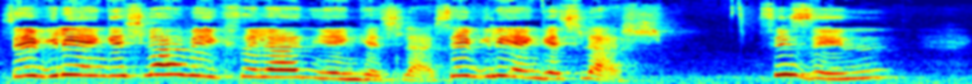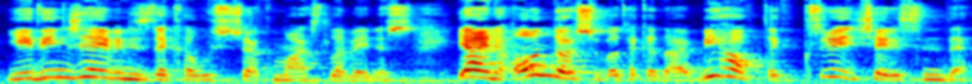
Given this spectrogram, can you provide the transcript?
Sevgili yengeçler ve yükselen yengeçler. Sevgili yengeçler. Sizin 7. evinizde kavuşacak Mars'la Venüs. Yani 14 Şubat'a kadar bir hafta süre içerisinde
